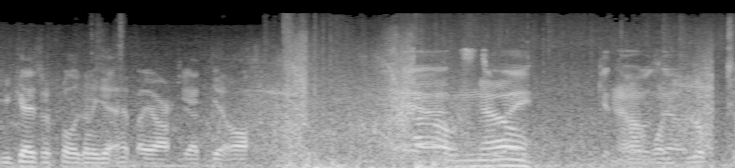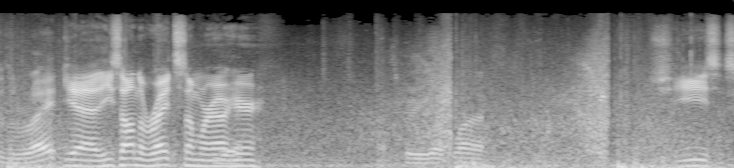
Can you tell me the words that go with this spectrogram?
You guys are probably gonna get hit by RTAD. Get off. Yeah, Oh, it's too no. late. Get Now those one out. look to the right. Yeah, he's on the right somewhere out here. That's where he was last. Jesus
